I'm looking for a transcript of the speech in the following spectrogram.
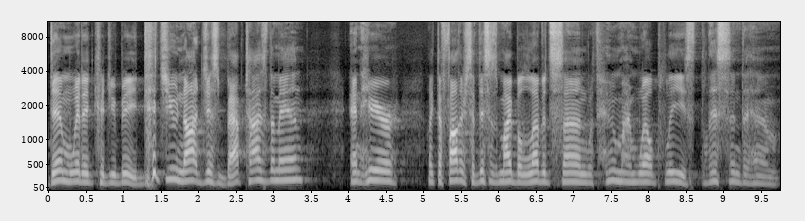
dim witted could you be? Did you not just baptize the man? And here, like the Father said, This is my beloved Son with whom I'm well pleased. Listen to him.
